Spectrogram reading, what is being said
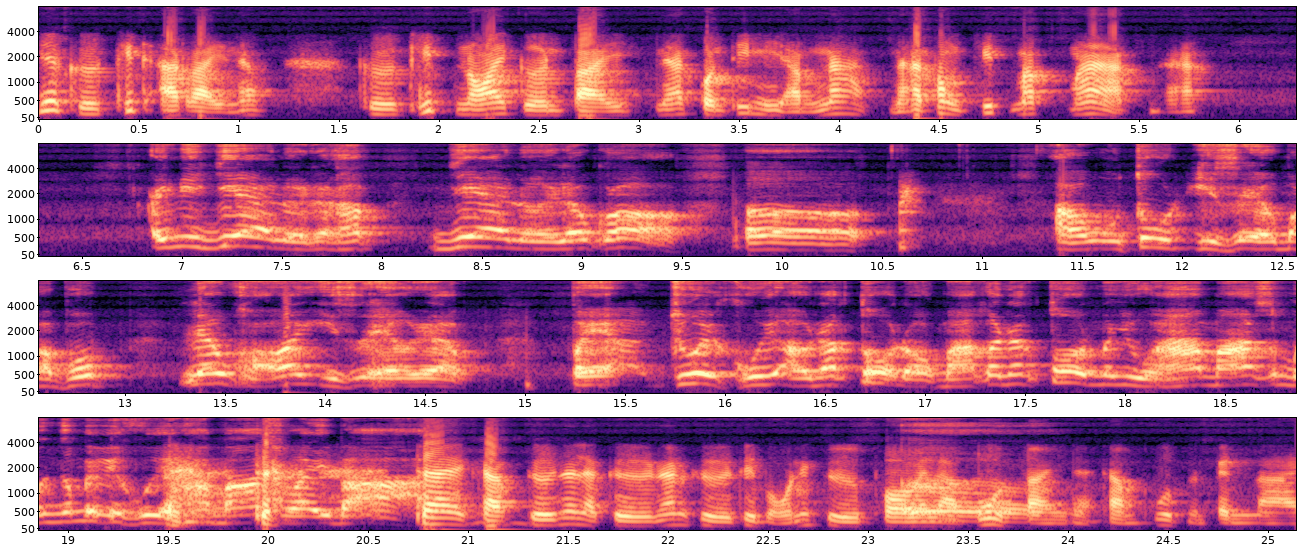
นี่คือคิดอะไรนะ คือคิดน้อยเกินไปนะคนที่มีอำนาจนะต้องคิดมากๆนะไอ้นี่แย่เลยนะครับ แย่เลยแล้วก็เออเอาทูตอิสราเอลมาพบ แล้วขอให้อิสราเอลเนี่ย ไปช่วยคุยเอานักโทษออกมาก็นักโทษมาอยู่ฮามาสมึงก็ไม่ไปคุยกับฮามาสไว้บ้าใช่ครับคือนั่นแหละคือนั่นคือที่บอกว่านี่คือพอเวลาเออพูดไปเนี่ยคำพูดมันเป็นนาย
